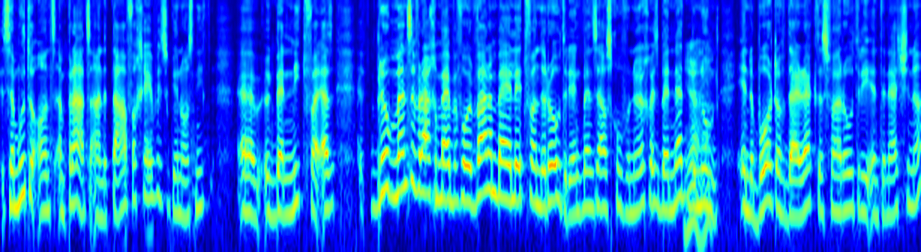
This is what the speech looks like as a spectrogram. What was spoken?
ze moeten ons een plaats aan de tafel geven. Ze kunnen ons niet. ik ben niet van. Als, bedoel, mensen vragen mij bijvoorbeeld: waarom ben je lid van de Rotary? Ik ben zelfs gouverneur geweest, ben net benoemd in de board of directors van Rotary International.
